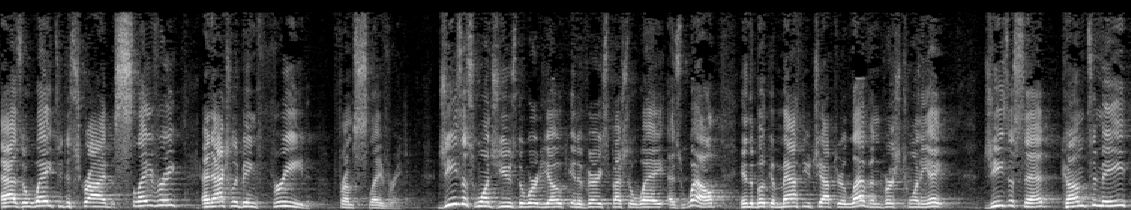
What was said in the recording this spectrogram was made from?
as a way to describe slavery and actually being freed from slavery. Jesus once used the word yoke in a very special way as well in the book of Matthew, chapter 11, verse 28. Jesus said, Come to me,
